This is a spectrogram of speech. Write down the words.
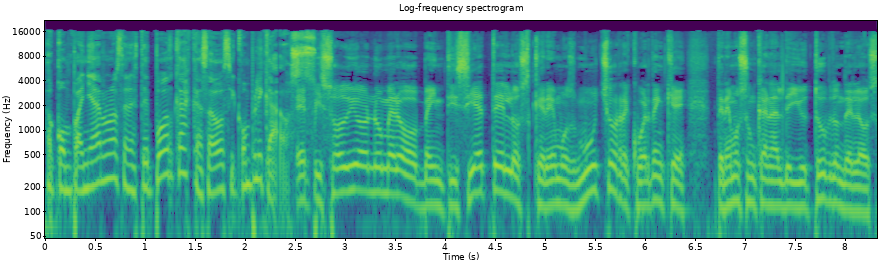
acompañarnos en este podcast, Casados y Complicados. Episodio número 27, los queremos mucho. Recuerden que tenemos un canal de YouTube donde los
